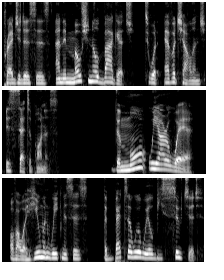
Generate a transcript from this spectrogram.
prejudices, and emotional baggage to whatever challenge is set upon us. The more we are aware of our human weaknesses, the better we will be suited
